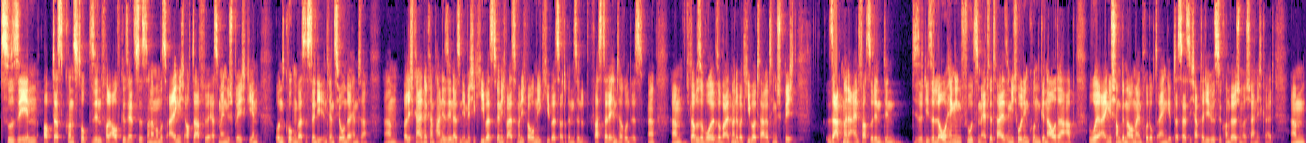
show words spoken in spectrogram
zu sehen, ob das Konstrukt sinnvoll aufgesetzt ist, sondern man muss eigentlich auch dafür erstmal in ein Gespräch gehen und gucken, was ist denn die Intention dahinter. Ähm, weil ich kann halt eine Kampagne sehen, da sind irgendwelche Keywords drin, ich weiß aber nicht, warum die Keywords da drin sind und was da der Hintergrund ist. Ne? Ähm, ich glaube, sowohl, sobald man über Keyword-Targeting spricht, sagt man einfach so den, den, diese, diese low-hanging fruits im Advertising, ich hole den Kunden genau da ab, wo er eigentlich schon genau mein Produkt eingibt. Das heißt, ich habe da die höchste Conversion-Wahrscheinlichkeit. Ähm,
